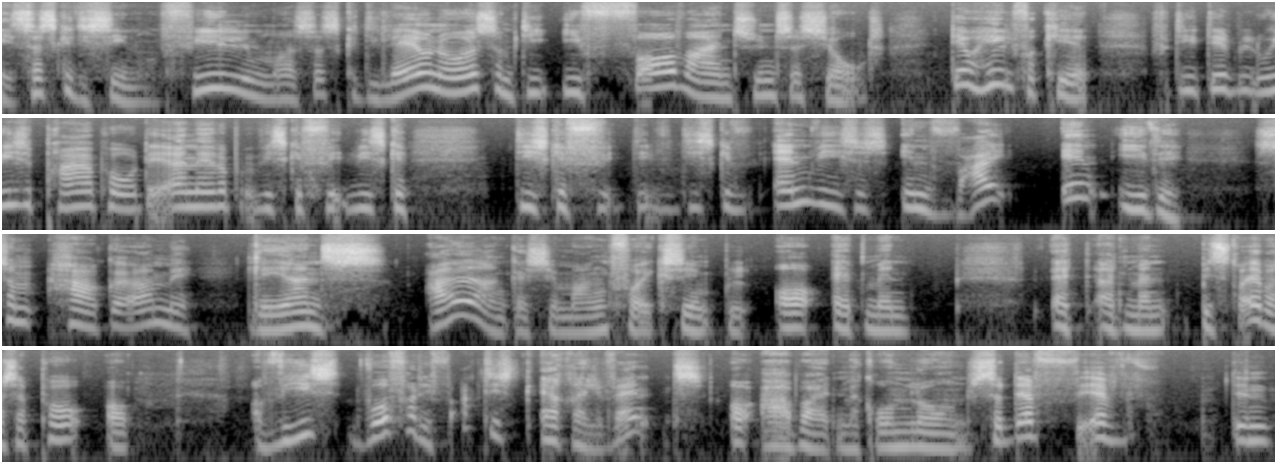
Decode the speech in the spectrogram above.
øh, så skal de se nogle film, og så skal de lave noget, som de i forvejen synes er sjovt. Det er jo helt forkert, fordi det Louise peger på, det er netop, at vi skal, vi skal, de, skal, de skal anvises en vej ind i det, som har at gøre med lærerens eget engagement for eksempel, og at man, at, at man bestræber sig på at at vise, hvorfor det faktisk er relevant at arbejde med grundloven. Så der er den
